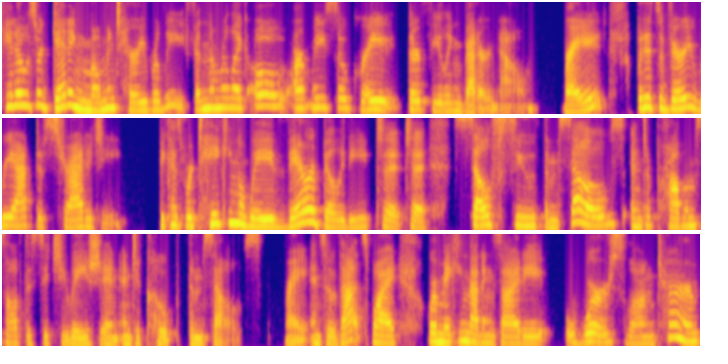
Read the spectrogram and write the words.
kiddos are getting momentary relief. And then we're like, oh, aren't we so great? They're feeling better now. Right. But it's a very reactive strategy because we're taking away their ability to, to self soothe themselves and to problem solve the situation and to cope themselves. Right. And so that's why we're making that anxiety worse long term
